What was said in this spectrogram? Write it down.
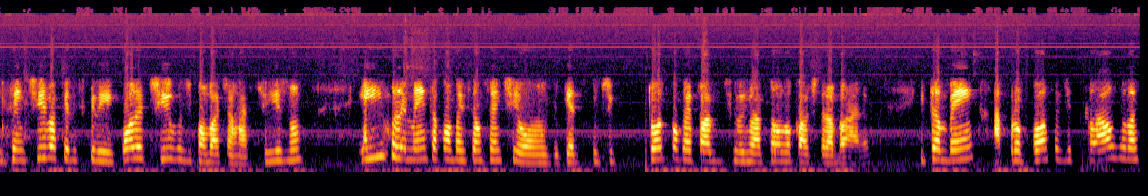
incentiva que eles criem coletivos de combate ao racismo e implementa a Convenção 111, que é discutir todo qualquer forma de discriminação no local de trabalho. E também a proposta de cláusulas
